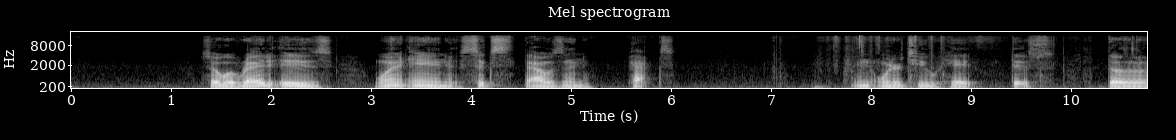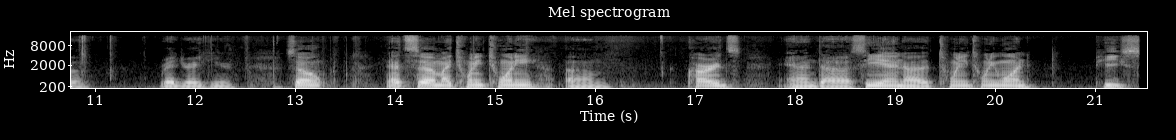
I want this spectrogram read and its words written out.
So a red is 1 in 6,000 packs. In order to hit this, the red right here. So that's uh, my 2020 um, cards. And uh, see you in uh, 2021. Peace.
